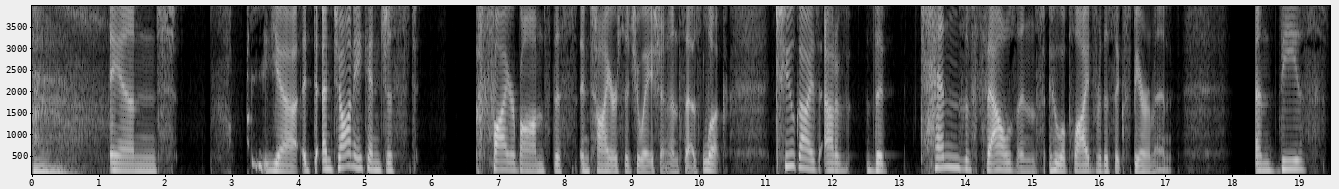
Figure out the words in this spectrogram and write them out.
and yeah, and John Aiken just firebombs this entire situation and says, look, two guys out of the tens of thousands who applied for this experiment, and these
